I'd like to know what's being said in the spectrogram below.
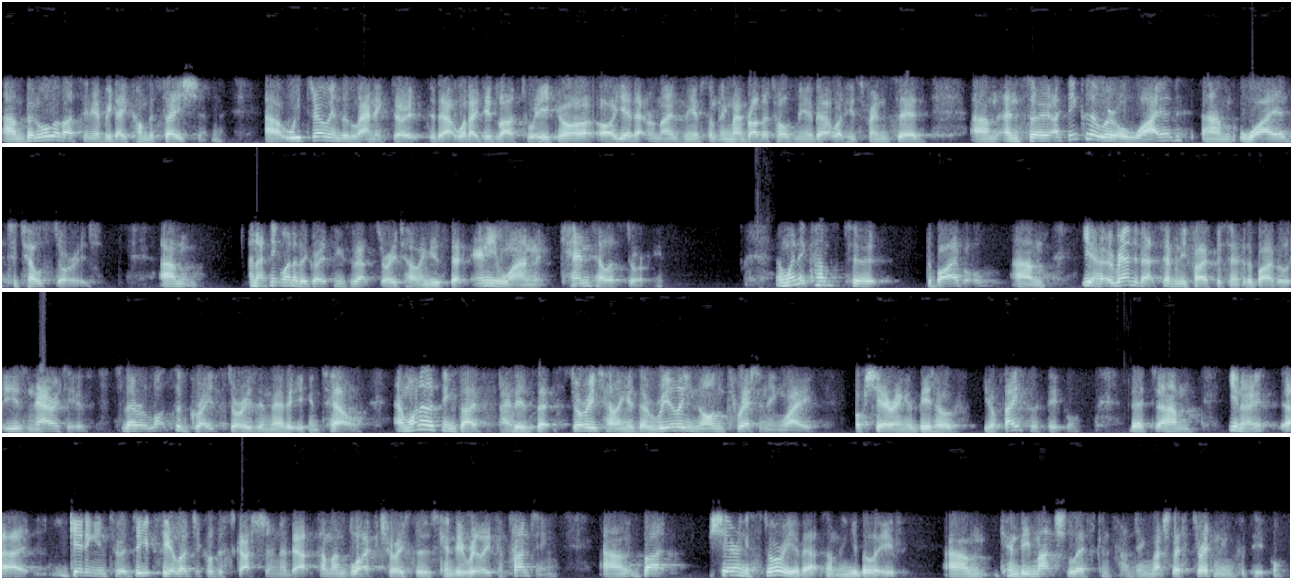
Um, but all of us in everyday conversation, uh, we throw in little anecdotes about what I did last week, or, or, yeah, that reminds me of something my brother told me about what his friend said. Um, and so I think that we're all wired, um, wired to tell stories. Um, and I think one of the great things about storytelling is that anyone can tell a story. And when it comes to the Bible, um, you know, around about 75% of the Bible is narrative. So there are lots of great stories in there that you can tell. And one of the things I find is that storytelling is a really non-threatening way of sharing a bit of your faith with people. That, um, you know, uh, getting into a deep theological discussion about someone's life choices can be really confronting. Um, but sharing a story about something you believe um, can be much less confronting, much less threatening for people.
